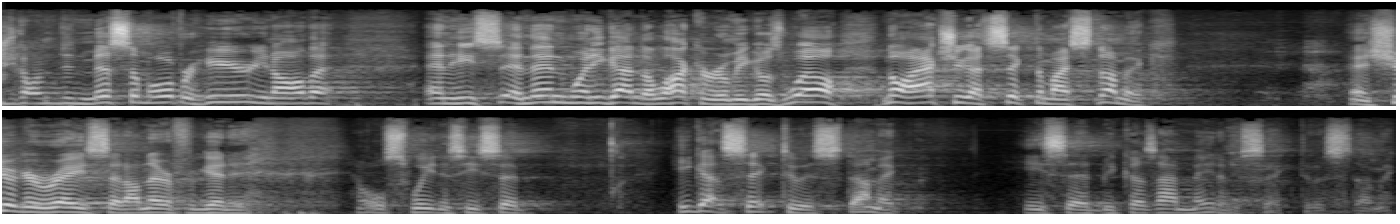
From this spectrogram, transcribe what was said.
You don't miss him over here, you know, all that. And, he, and then when he got in the locker room, he goes, Well, no, I actually got sick to my stomach. And Sugar Ray said, I'll never forget it. Old sweetness, he said, He got sick to his stomach. He said, Because I made him sick to his stomach.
